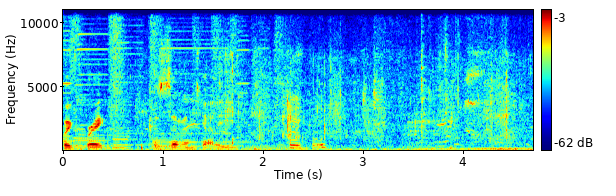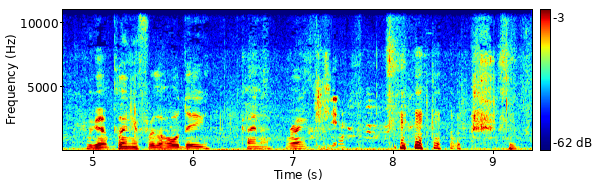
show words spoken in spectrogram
Quick break because Evan's got to eat. Mhm. We got plenty for the whole day, kind of, right? Yeah.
